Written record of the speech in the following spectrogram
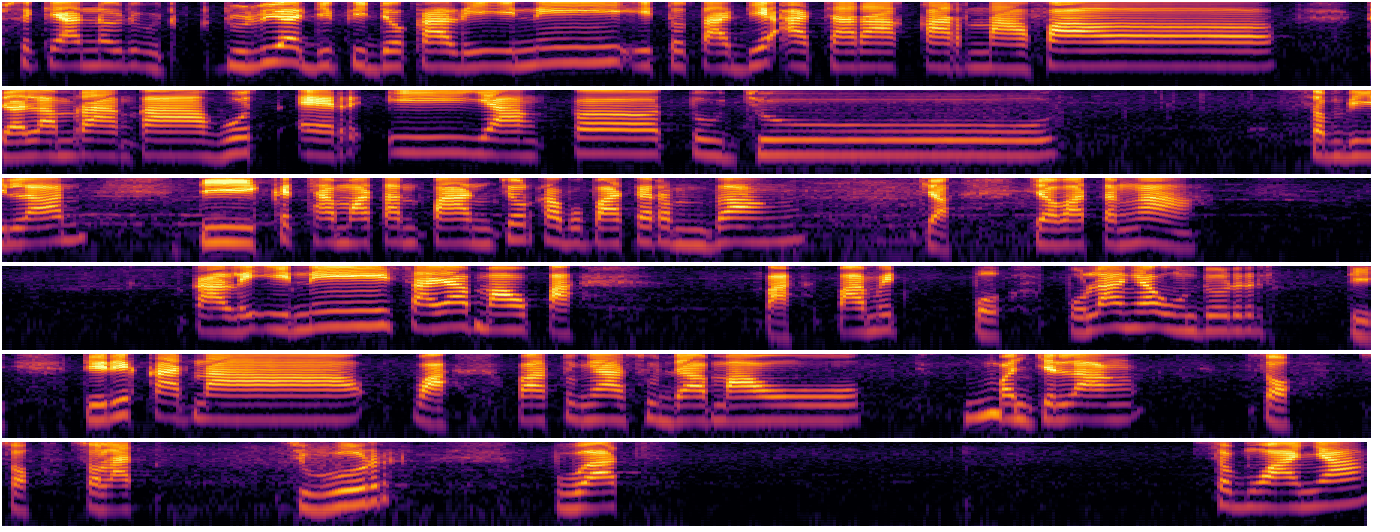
Cukup sekian dulu ya di video kali ini. Itu tadi acara karnaval dalam rangka HUT RI yang ke-79 di Kecamatan Pancur, Kabupaten Rembang, Ja- Jawa Tengah. Kali ini saya mau pa, pa- pamit pu- pulang ya undur di, diri karena wah, waktunya sudah mau menjelang so, so, sholat zuhur buat semuanya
